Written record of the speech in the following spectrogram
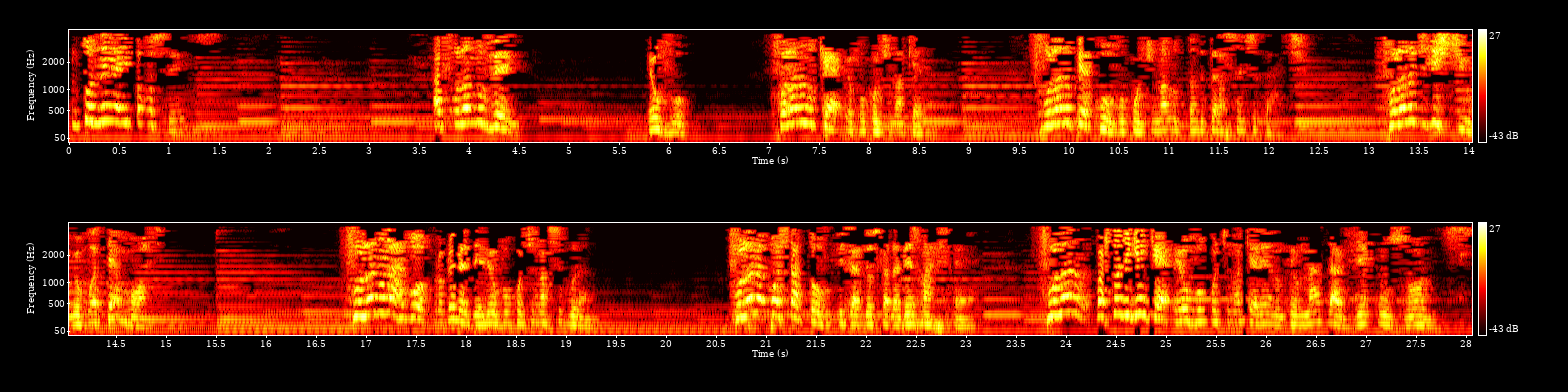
Não estou nem aí para vocês. Ah, fulano veio. Eu vou. Fulano não quer, eu vou continuar querendo. Fulano pecou, vou continuar lutando pela santidade. Fulano desistiu, eu vou até a morte. Fulano largou, o problema é dele, eu vou continuar segurando. Fulano apostatou, pedir a Deus cada vez mais fé. Fulano, pastor, ninguém quer, eu vou continuar querendo, não tenho nada a ver com os homens.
